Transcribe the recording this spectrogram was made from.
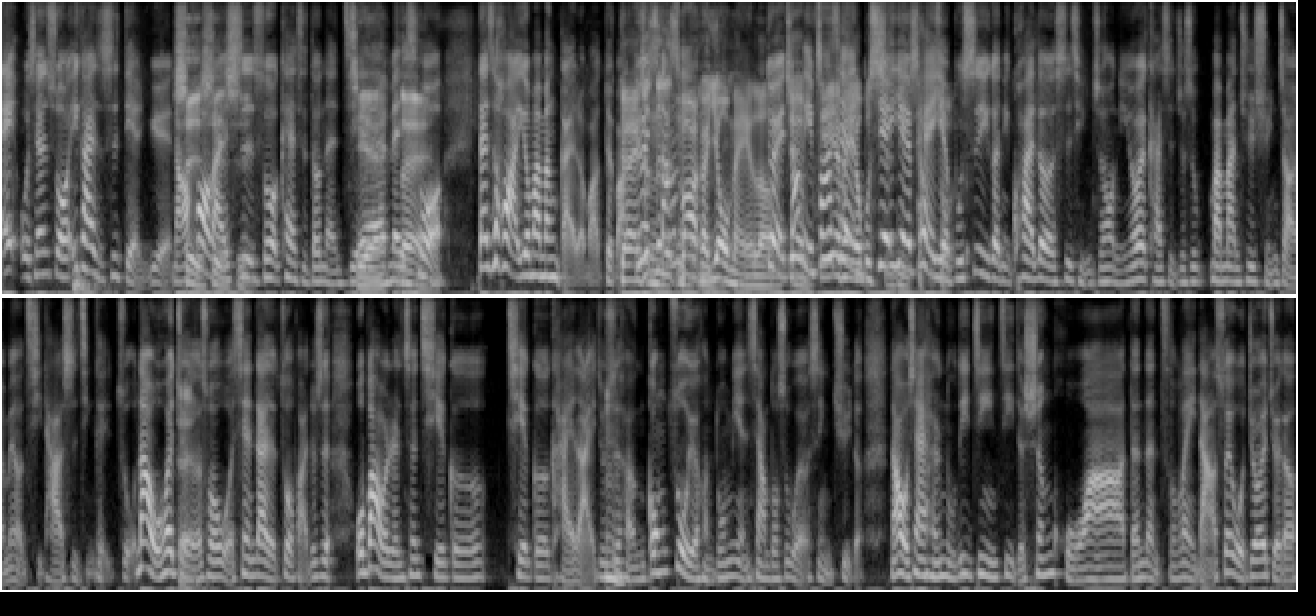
哎、欸，我先说，一开始是点阅，然后后来是所有 case 都能接，接没错。但是后来又慢慢改了嘛，对吧？对，因为这个 Spark 又没了。对，当你发现接业配也不是一个你快乐的事情之后，你又会开始就是慢慢去寻找有没有其他事情可以做。那我会觉得说，我现在的做法就是，我把我人生切割。切割开来，就是很工作有很多面向都是我有兴趣的。嗯、然后我现在很努力经营自己的生活啊，等等之类的、啊，所以我就会觉得，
